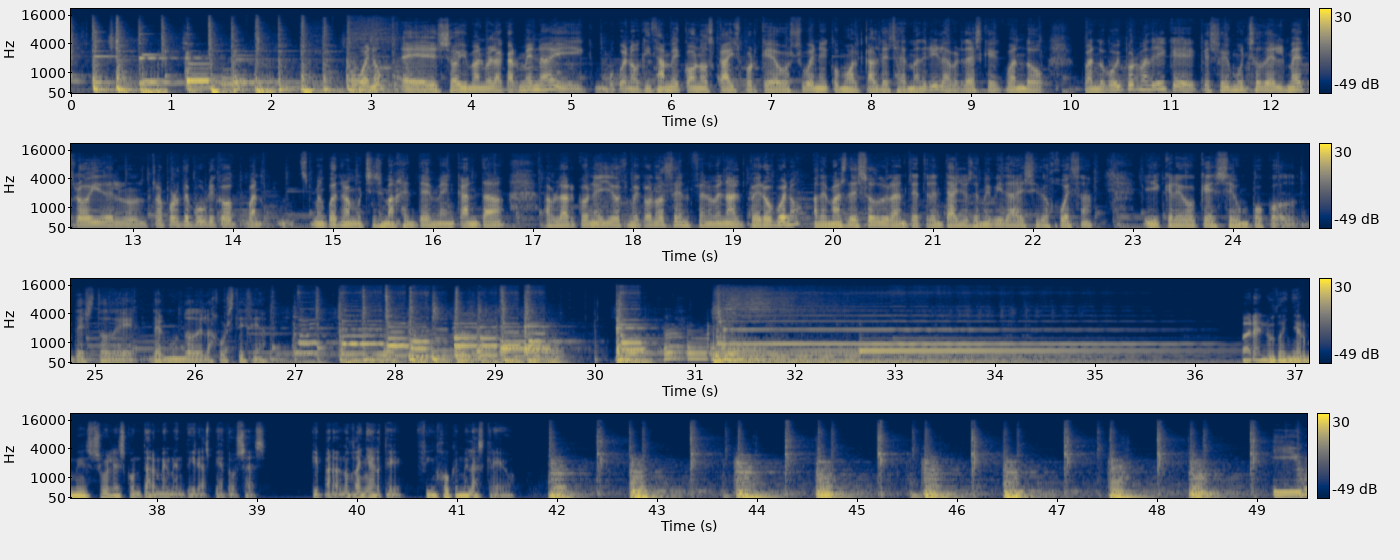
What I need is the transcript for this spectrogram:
bueno, eh, soy Manuela Carmena y bueno, quizá me conozcáis porque os suene como alcaldesa de Madrid. La verdad es que cuando, cuando voy por Madrid, que, soy mucho del metro y del transporte público, bueno, me encuentro muchísima gente, me encanta hablar con ellos, me conocen fenomenal. Pero bueno, además de eso, durante 30 años de mi vida he sido jueza y creo que sé un poco de esto del mundo de la justicia. Para no dañarme sueles contarme mentiras piadosas. Y para no dañarte, finjo que me las creo.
